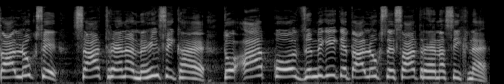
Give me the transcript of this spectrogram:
ताल्लुक से साथ रहना नहीं सीखा है तो आपको ज़िंदगी के ताल्लुक से साथ रहना सीखना है।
